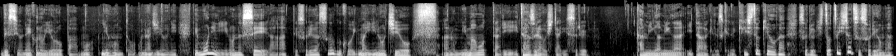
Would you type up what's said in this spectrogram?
ですよね。このヨーロッパも日本と同じように。で森にいろんな性があってそれがすごくこう、まあ、命をあの見守ったりいたずらをしたりする神々がいたわけですけどキリスト教がそれを一つ一つそれをまあ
